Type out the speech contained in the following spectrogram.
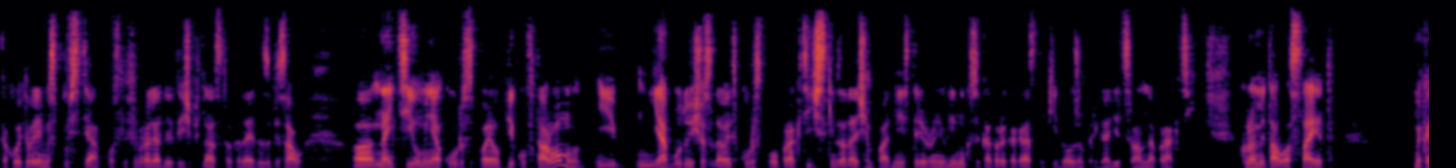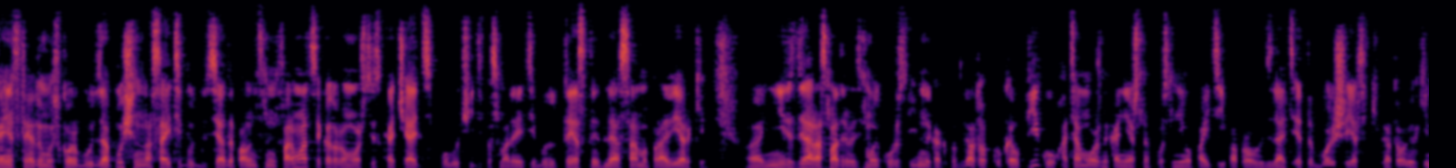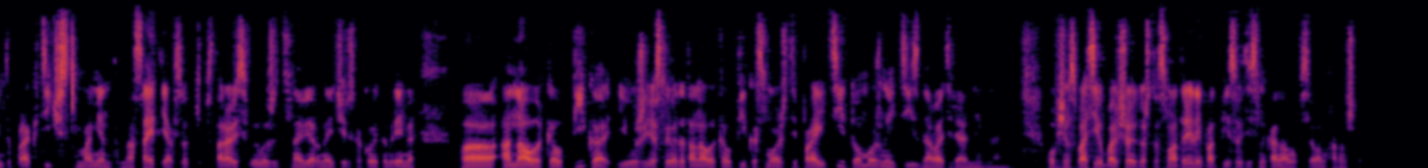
какое-то время спустя, после февраля 2015, когда я это записал, э, найти у меня курс по LPIC второму, и я буду еще создавать курс по практическим задачам по администрированию Linux, который как раз-таки должен пригодиться вам на практике. Кроме того, сайт Наконец-то, я думаю, скоро будет запущен. На сайте будет вся дополнительная информация, которую вы можете скачать, получить, посмотреть. И будут тесты для самопроверки. Э, нельзя рассматривать мой курс именно как подготовку к LPIC, хотя можно, конечно, после него пойти и попробовать сдать. Это больше я все-таки готовлю каким-то практическим моментом. На сайт я все-таки постараюсь выложить, наверное, через какое-то время э, аналог LPIC. И уже если вы этот аналог LPIC сможете пройти, то можно идти и сдавать реальный экзамен. В общем, спасибо большое, то, что смотрели. Подписывайтесь на канал. Всего вам хорошего.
